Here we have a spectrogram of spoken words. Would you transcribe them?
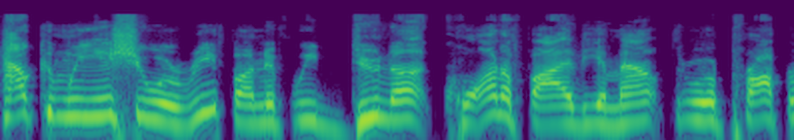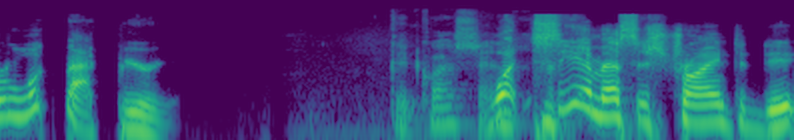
how can we issue a refund if we do not quantify the amount through a proper look back period? Good question. What CMS is trying to do,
